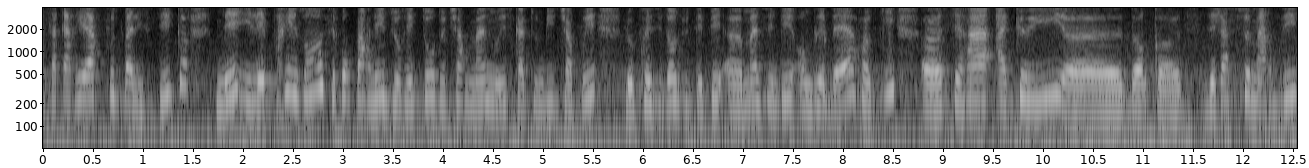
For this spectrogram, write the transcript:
sa carrière footballistique, mais il est présent, c'est pour parler du retour de chairman Moïse Katumbi Chapui, le président du TP Mazimbi Angleber, qui sera accueilli donc déjà ce mardi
